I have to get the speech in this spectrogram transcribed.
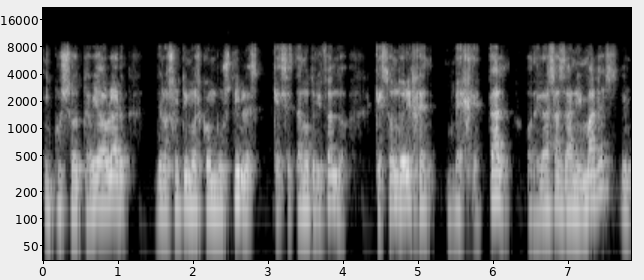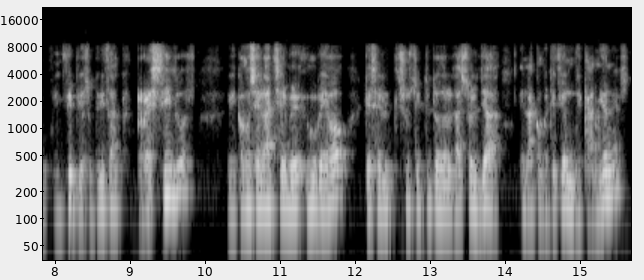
incluso te voy a hablar de los últimos combustibles que se están utilizando que son de origen vegetal o de grasas de animales, en principio se utilizan residuos, eh, como es el HVO, que es el sustituto del gasol ya en la competición de camiones,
